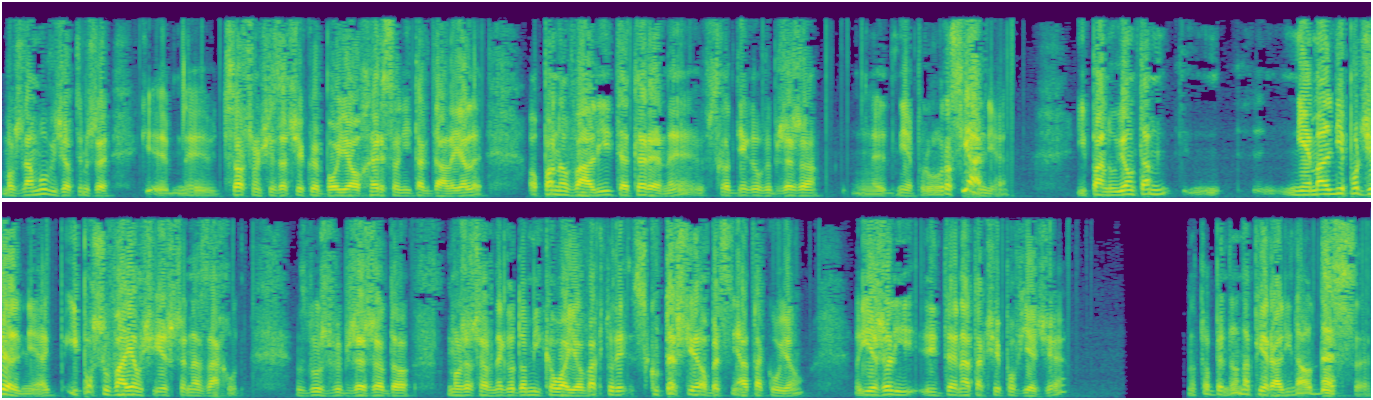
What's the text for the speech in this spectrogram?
można mówić o tym, że e, toczą się zaciekłe boje o Herson i tak dalej, ale opanowali te tereny wschodniego wybrzeża e, Dniepru Rosjanie i panują tam niemal niepodzielnie i posuwają się jeszcze na zachód wzdłuż wybrzeża do Morza Czarnego, do Mikołajowa, który skutecznie obecnie atakują. No jeżeli ten atak się powiedzie, no to będą napierali na Odessę.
